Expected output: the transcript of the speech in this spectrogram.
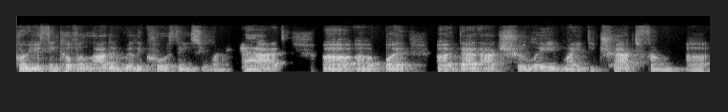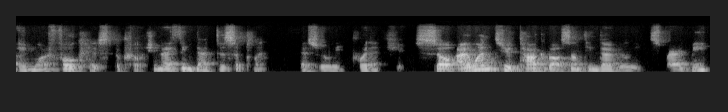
Where you think of a lot of really cool things you want to add, uh, uh, but uh, that actually might detract from uh, a more focused approach. And I think that discipline is really important here. So I want to talk about something that really inspired me,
